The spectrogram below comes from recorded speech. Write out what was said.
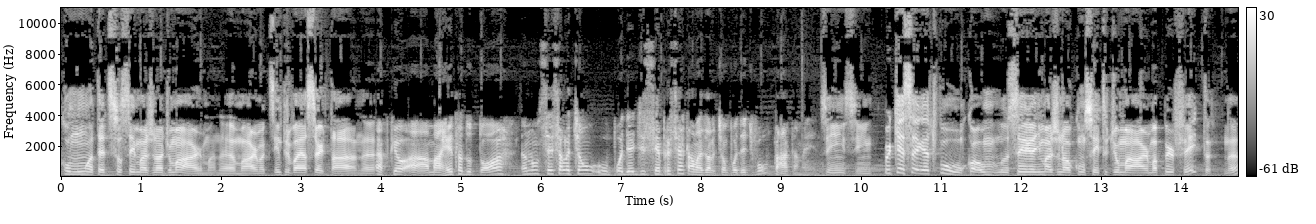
comum até de se você imaginar de uma arma, né? Uma arma que sempre vai acertar, né? É, porque a marreta do Thor, eu não sei se ela tinha o poder de sempre acertar, mas ela tinha o poder de voltar também. Sim, sim. Porque seria, tipo, você imaginar o conceito de uma arma perfeita, né?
